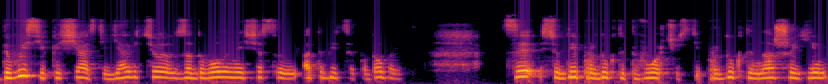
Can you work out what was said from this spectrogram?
дивись, яке щастя, я від цього задоволений і щасливий, а тобі це подобається. Це сюди продукти творчості, продукти нашої,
